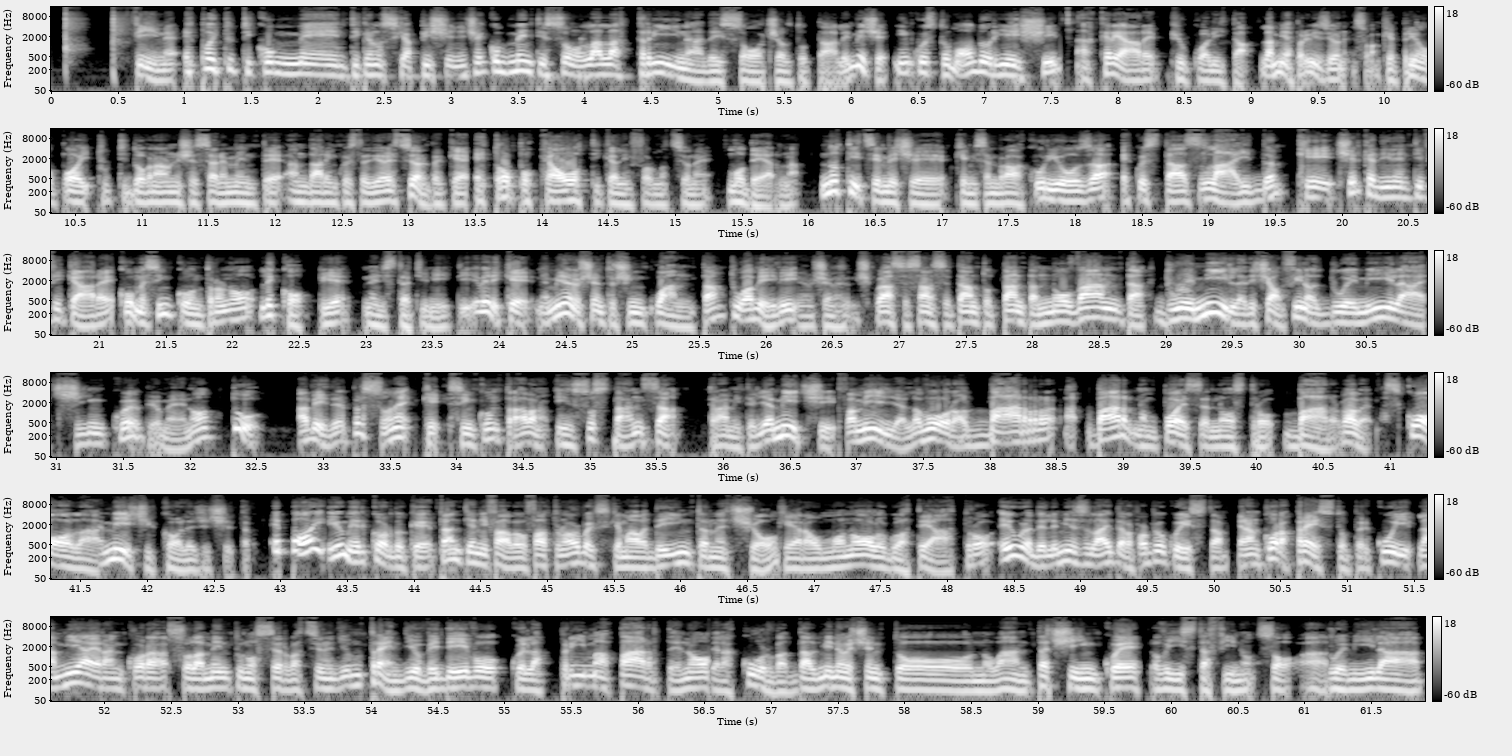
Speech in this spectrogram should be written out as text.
fine. E poi tutti i commenti che non si capisce niente, cioè i commenti sono la latrina dei social totale. Invece in questo modo riesci a creare più qualità. La mia previsione, insomma, che prima o poi tutti dovranno necessariamente andare in questa direzione perché è troppo caotica l'informazione moderna. Notizia invece che mi sembrava curiosa è questa slide che cerca di identificare come si incontrano le coppie negli Stati Uniti. E vedi che nel 1950 tu avevi 50, 60, 70, 80, 90, 2000, diciamo fino al 2005 più o meno, tu avevi delle persone che si incontravano in sostanza tramite gli amici, famiglia, lavoro, al bar. Ma bar non può essere nostro bar, vabbè, scuola, amici, college, eccetera. E poi io mi ricordo che tanti anni fa avevo fatto una roba che si chiamava The Internet Show, che era un monologo a teatro, e una delle mie slide era proprio questa. Era ancora presto, per cui la mia era ancora solamente un'osservazione di un trend. Io vedevo quella prima parte no, della curva dal 1995, l'ho vista fino, so, a 2000.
